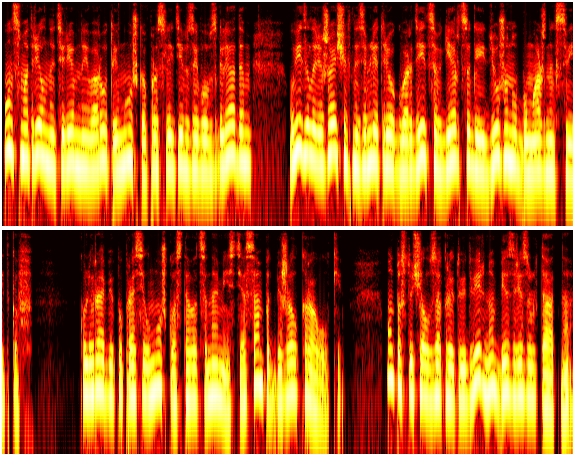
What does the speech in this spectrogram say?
Он смотрел на тюремные ворота, и мушка, проследив за его взглядом, увидела лежащих на земле трех гвардейцев, герцога и дюжину бумажных свитков. Раби попросил мушку оставаться на месте, а сам подбежал к караулке. Он постучал в закрытую дверь, но безрезультатно.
